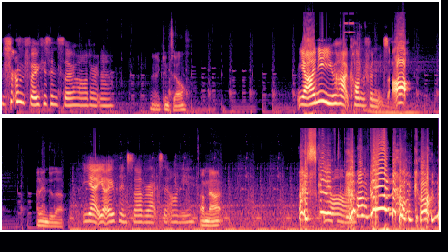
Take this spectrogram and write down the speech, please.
I'm focusing so hard right now. I can tell. Yeah, I knew you had confidence. Oh! I didn't do that. Yeah, you're opening server exit, aren't you? I'm not. I escaped! I'm gone! I'm gone!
